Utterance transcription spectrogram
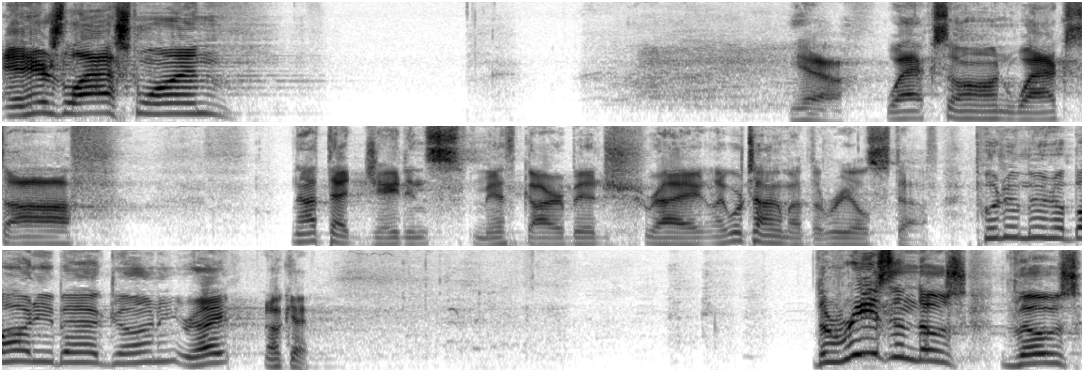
and here's the last one. Yeah, wax on, wax off. Not that Jaden Smith garbage, right? Like we're talking about the real stuff. Put him in a body bag, Johnny, right? Okay. The reason those, those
